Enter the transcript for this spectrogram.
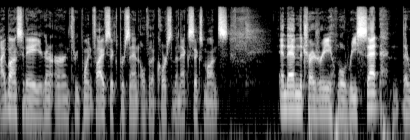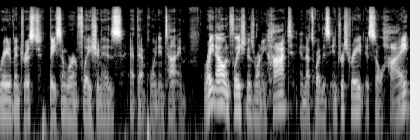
I bonds today, you're going to earn 3.56% over the course of the next six months. And then the Treasury will reset the rate of interest based on where inflation is at that point in time. Right now, inflation is running hot, and that's why this interest rate is so high.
